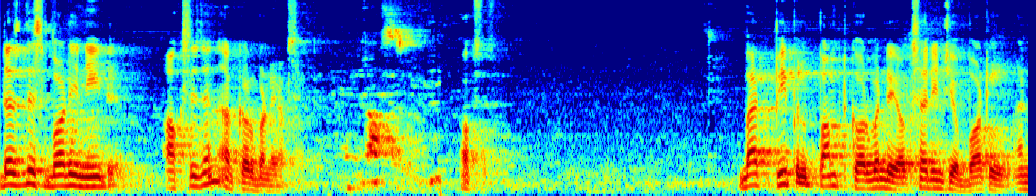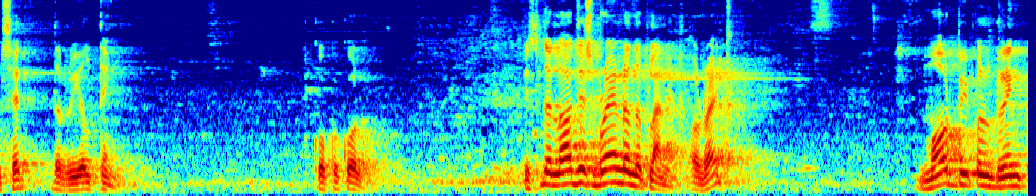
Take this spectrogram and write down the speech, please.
Does this body need oxygen or carbon dioxide? Oxygen. Oxygen. But people pumped carbon dioxide into your bottle and said the real thing. Coca-Cola. It's the largest brand on the planet, all right? More people drink,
